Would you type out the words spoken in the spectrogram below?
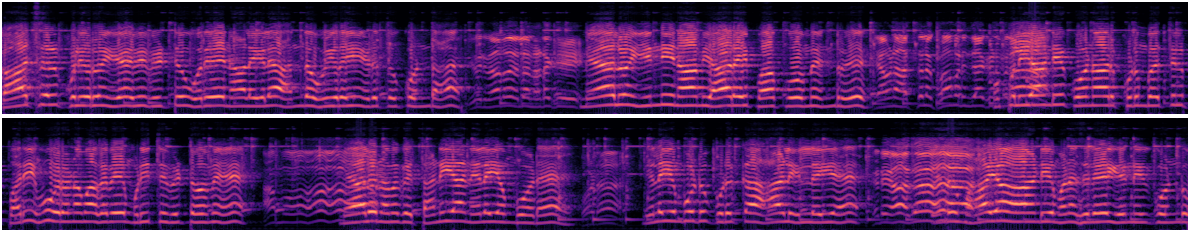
காய்ச்சல் குளிரும் ஏவி விட்டு ஒரே நாளையில அந்த உயிரையும் எடுத்துக்கொண்டார் மேலும் இன்னி நாம் யாரை பார்ப்போம் என்று முப்புலியாண்டி கோனார் குடும்பத்தில் பரிபூரணமாகவே முடித்து விட்டோமே. மேலும் நமக்கு தனியா நிலையம் போட நிலையம் போட்டு கொடுக்க ஆள் இல்லையே. என்று மாயாண்டி மனசிலே எண்ணிக்கொண்டு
